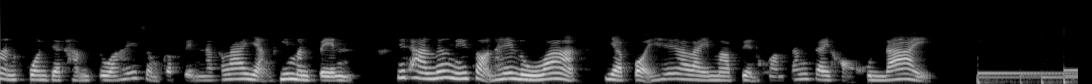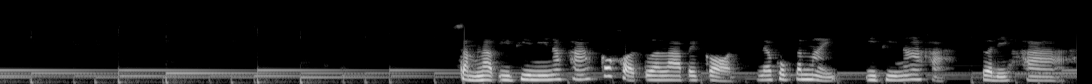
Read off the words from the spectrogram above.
มันควรจะทำตัวให้สมกับเป็นนักล่าอย่างที่มันเป็น นิทานเรื่องนี้สอนให้รู้ว่า อย่าปล่อยให้อะไรมาเปลี่ยนความตั้งใจของคุณได้สำหรับ EP นี้นะคะ ก็ขอตัวลาไปก่อน แล้วพบกันใหม่ EP หน้าค่ะ สวัสดีค่ะ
